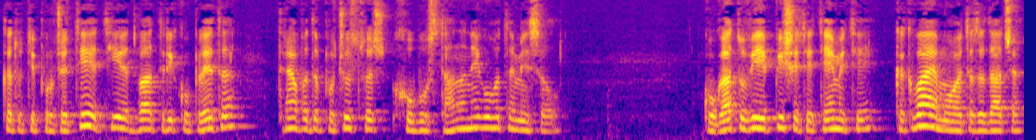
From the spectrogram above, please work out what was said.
като ти прочете тия два-три куплета, трябва да почувстваш хубостта на неговата мисъл. Когато вие пишете темите, каква е моята задача?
